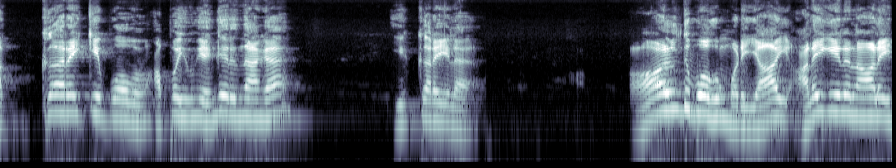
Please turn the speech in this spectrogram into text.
அக்கறைக்கு போவோம். அப்போ இவங்க எங்கே இருந்தாங்க? இக்கரையில். ஆழ்ந்து போகும்படியாய் அலைகளினாலே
